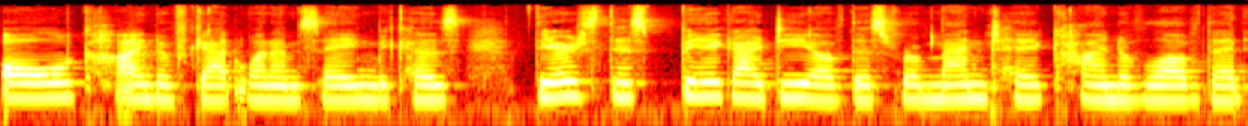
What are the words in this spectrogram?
all kind of get what I'm saying because there's this big idea of this romantic kind of love that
